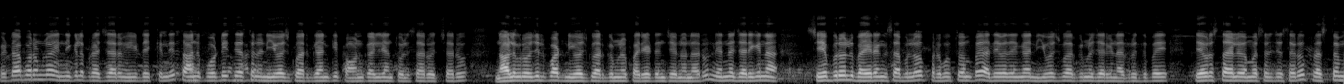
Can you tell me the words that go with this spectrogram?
పిఠాపురంలో ఎన్నికల ప్రచారం ఈటెక్కింది తాను పోటీ చేస్తున్న నియోజకవర్గానికి పవన్ కళ్యాణ్ తొలిసారి వచ్చారు. నాలుగు రోజుల పాటు నియోజకవర్గంలో పర్యటన చేయనున్నారు. నిన్న జరిగిన సేపురోలు బహిరంగ సభలో ప్రభుత్వంపై అదేవిధంగా నియోజకవర్గంలో జరిగిన అభివృద్ధిపై తీవ్రస్థాయిలో విమర్శలు చేశారు. ప్రస్తుతం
